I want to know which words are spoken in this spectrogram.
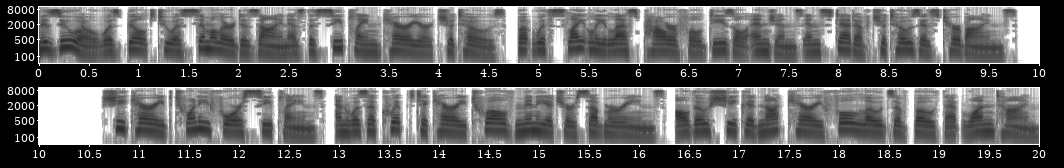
Mizuho was built to a similar design as the seaplane carrier Chitose, but with slightly less powerful diesel engines instead of Chitose's turbines. She carried 24 seaplanes, and was equipped to carry 12 miniature submarines, although she could not carry full loads of both at one time.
